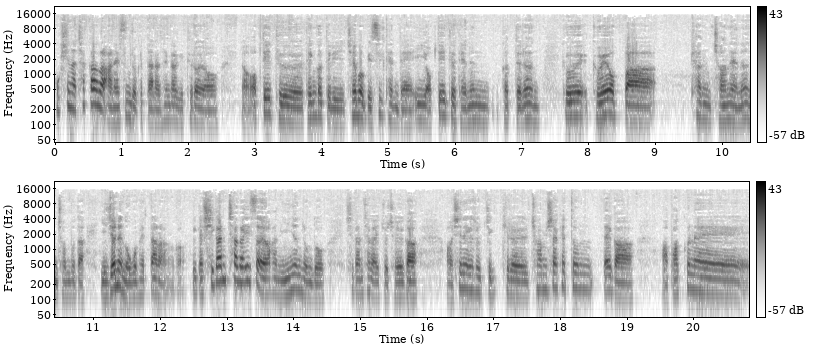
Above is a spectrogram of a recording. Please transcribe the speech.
혹시나 착각을 안 했으면 좋겠다는 생각이 들어요. 어, 업데이트 된 것들이 제법 있을 텐데 이 업데이트 되는 것들은 교회, 교회 오빠 편 전에는 전부 다 이전에 녹음했다라는 거. 그러니까 시간차가 있어요. 한 2년 정도 시간차가 있죠. 저희가 어, 신에게 솔직히를 처음 시작했던 때가 아, 박근혜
